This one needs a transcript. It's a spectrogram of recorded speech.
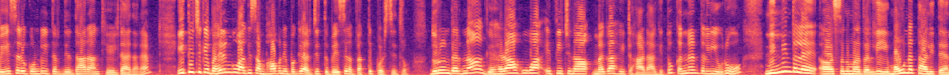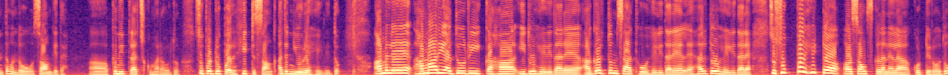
ಬೇಸರಗೊಂಡು ಈ ಥರದ ನಿರ್ಧಾರ ಅಂತ ಹೇಳ್ತಾ ಇದ್ದಾರೆ. ಇತ್ತೀಚೆಗೆ ಬಹಿರಂಗವಾಗಿ ಸಂಭಾವನೆ ಬಗ್ಗೆ ಅರ್ಜಿತ್ ಬೇಸರ ವ್ಯಕ್ತಪಡಿಸಿದ್ರು. ದುರಂದರ್ನ ಗೆಹರಾ ಹೂವ ಇತ್ತೀಚಿನ ಮೆಗಾ ಹಿಟ್ ಹಾಡಾಗಿತ್ತು. ಕನ್ನಡದಲ್ಲಿ ಇವರು ನಿನ್ನಿಂದಲೇ ಸಿನಿಮಾದಲ್ಲಿ ಮೌನ ತಾಳಿತೆ ಅಂತ ಒಂದು ಸಾಂಗ್ ಇದೆ. ಪುನೀತ್ ರಾಜ್ಕುಮಾರ್ ಅವ್ರದ್ದು ಸೂಪರ್ ಡೂಪರ್ ಹಿಟ್ ಸಾಂಗ್ ಅದನ್ನು ಇವರೇ ಹೇಳಿದ್ದು. ಆಮೇಲೆ ಹಮಾರಿ ಅದೂರಿ ಕಹಾ ಇದು ಹೇಳಿದ್ದಾರೆ, ಅಗರ್ ತುಮ್ ಸಾಥ್ ಹೋ ಹೇಳಿದ್ದಾರೆ ಲೆಹರ್ದೋ ಹೇಳಿದ್ದಾರೆ. ಸೊ ಸೂಪರ್ ಹಿಟ್ ಸಾಂಗ್ಸ್ಗಳನ್ನೆಲ್ಲ ಕೊಟ್ಟಿರೋದು.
